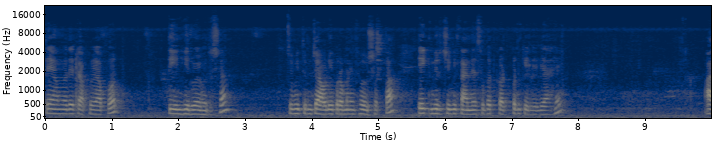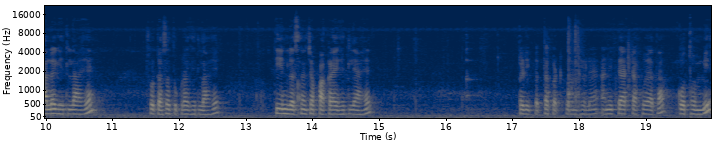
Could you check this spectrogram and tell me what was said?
त्यामध्ये टाकूया आपण तीन हिरव्या मिरच्या. तुम्ही तुमच्या आवडीप्रमाणे घेऊ शकता. एक मिरची मी कांद्यासोबत कट पण केलेली आहे. आलं घेतलं आहे. छोटासा तुकडा घेतला आहे. तीन लसणाच्या पाकळ्या घेतल्या आहेत. कढीपत्ता कट करून ठेवला आहे आणि त्यात टाकूया आता कोथिंबीर.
